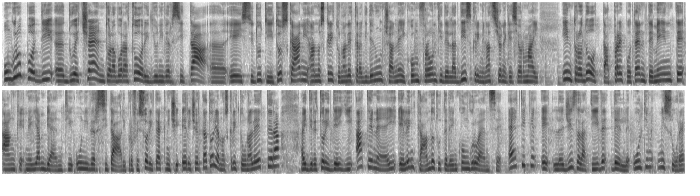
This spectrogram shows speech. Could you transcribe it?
Un gruppo di eh, 200 lavoratori di università eh, e istituti toscani hanno scritto una lettera di denuncia nei confronti della discriminazione che si è ormai introdotta prepotentemente anche negli ambienti universitari. Professori, tecnici e ricercatori hanno scritto una lettera ai direttori degli Atenei elencando tutte le incongruenze etiche e legislative delle ultime misure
